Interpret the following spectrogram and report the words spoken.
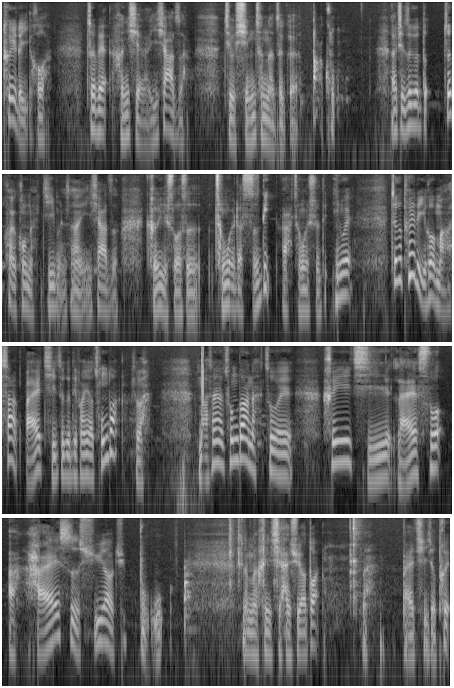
退了以后啊，这边很显然一下子就形成了这个大空，而且这个的这块空呢，基本上一下子可以说是成为了实地啊，成为实地。因为这个退了以后，马上白棋这个地方要冲断，是吧？马上要冲断呢，作为黑棋来说啊，还是需要去补。那么黑棋还需要断，啊，白棋就退。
